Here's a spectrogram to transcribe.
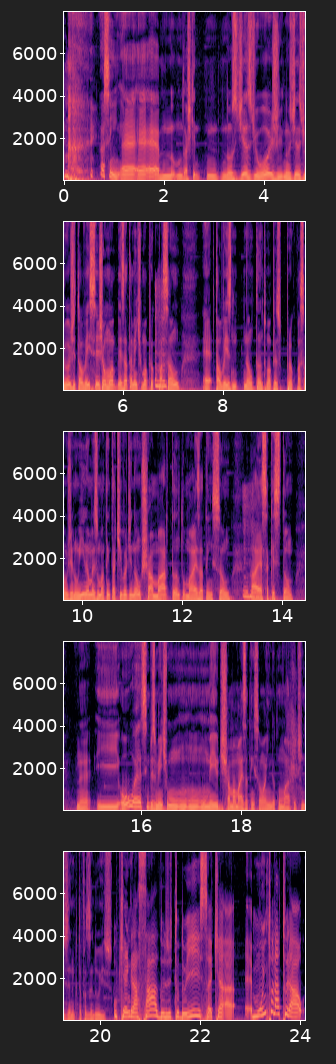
Assim, é, é- é, acho que nos dias de hoje, nos dias de hoje, talvez seja uma, exatamente uma preocupação, Uhum. é, talvez não tanto uma preocupação genuína, mas uma tentativa de não chamar tanto mais atenção Uhum. a essa questão. Né? E, ou é simplesmente um, um- um meio de chamar mais atenção ainda com o marketing dizendo que está fazendo isso. O que é engraçado de tudo isso é que a- é muito natural.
